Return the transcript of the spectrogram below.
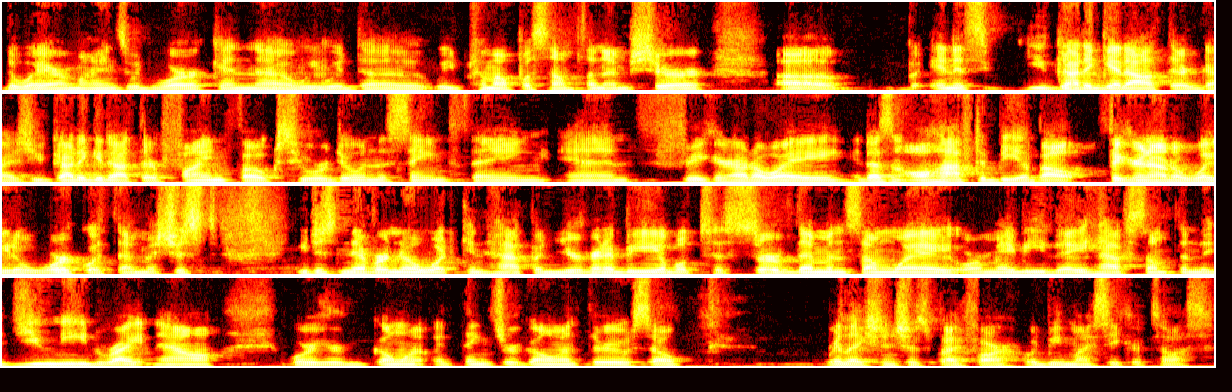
the way our minds would work and uh, we mm-hmm. would uh, we'd come up with something i'm sure uh, and it's you got to get out there guys. You got to get out there find folks who are doing the same thing and figure out a way. It doesn't all have to be about figuring out a way to work with them. It's just you just never know what can happen. You're going to be able to serve them in some way or maybe they have something that you need right now where you're going things you're going through. So relationships by far would be my secret sauce.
